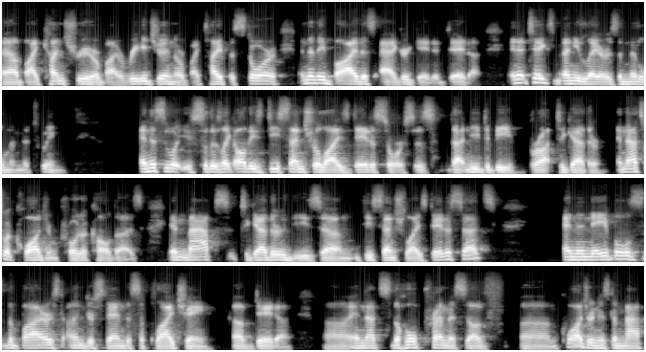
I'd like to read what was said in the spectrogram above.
uh, by country or by region or by type of store, and then they buy this aggregated data. And it takes many layers of middlemen between. And this is what you, so there's like all these decentralized data sources that need to be brought together. And that's what Quadrant Protocol does. It maps together these um, decentralized data sets and enables the buyers to understand the supply chain of data. Uh, and that's the whole premise of um, Quadrant is to map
